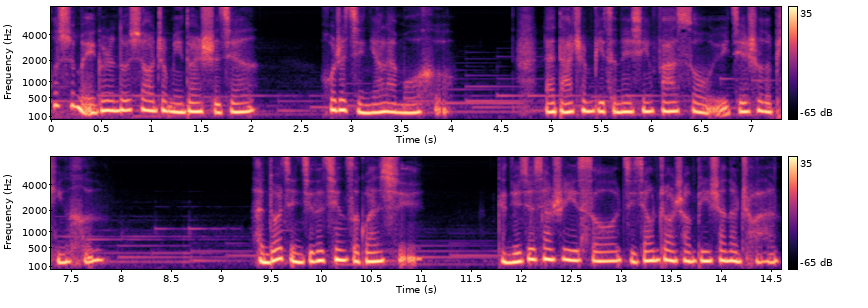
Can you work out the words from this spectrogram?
或许每个人都需要这么一段时间，或者几年来磨合。来达成彼此内心发送与接受的平衡。很多紧急的亲子关系，感觉就像是一艘即将撞上冰山的船。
